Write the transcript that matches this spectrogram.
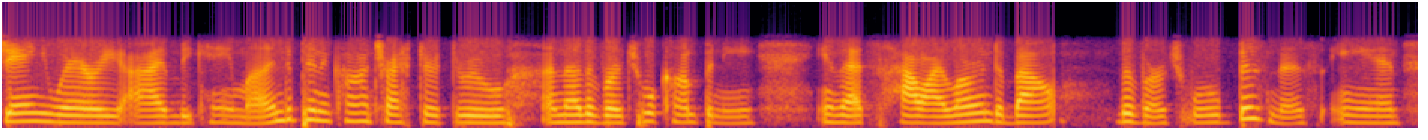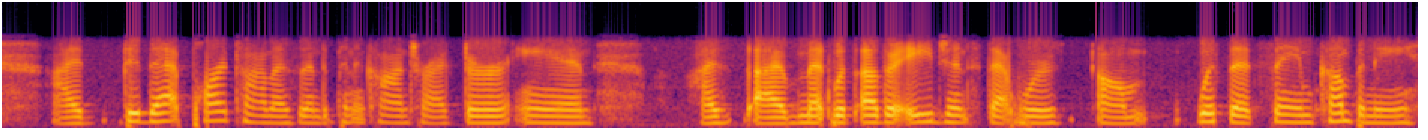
January, I became an independent contractor through another virtual company. And that's how I learned about the virtual business. And I did that part time as an independent contractor. And I I met with other agents that were um with that same company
